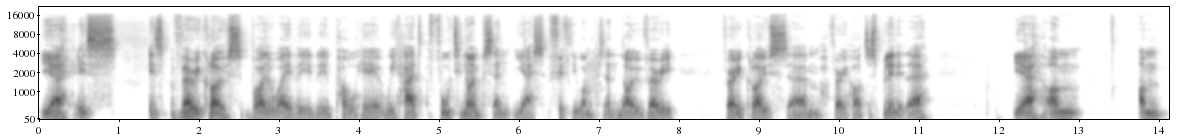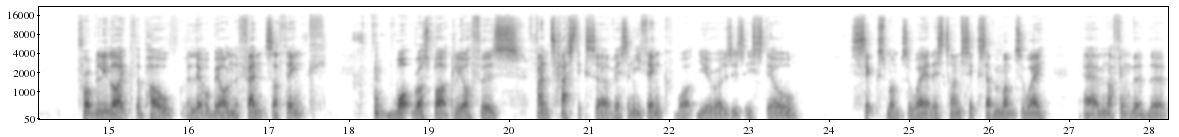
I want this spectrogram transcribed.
Yeah, it's it's very close, by the way, the, the poll here. We had 49% yes, 51% no. Very, very close. Um, very hard to split it there. Yeah, I'm, I'm probably like the poll a little bit on the fence. I think what Ross Barkley offers, fantastic service. And you think what Euros is, is still six months away at this time, six, seven months away. Um, I think that the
